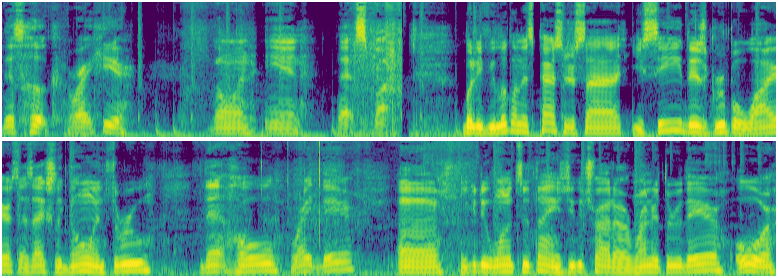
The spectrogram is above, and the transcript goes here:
this hook right here going in that spot. But if you look on this passenger side, you see this group of wires that's actually going through that hole right there. Uh, you can do one of two things. You could try to run it through there or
